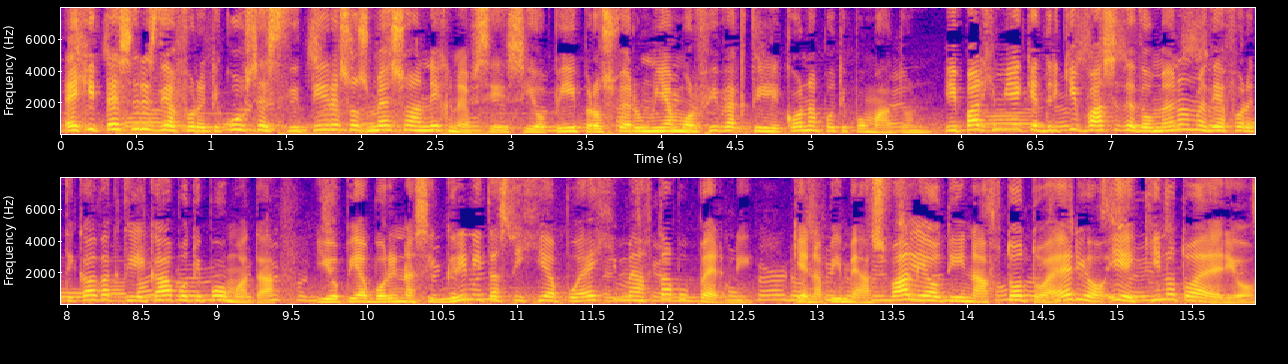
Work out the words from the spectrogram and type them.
Έχει τέσσερις διαφορετικούς αισθητήρες ως μέσο ανείχνευσης, οι οποίοι προσφέρουν μια μορφή δακτυλικών αποτυπωμάτων. Υπάρχει μια κεντρική βάση δεδομένων με διαφορετικά δακτυλικά αποτυπώματα, η οποία μπορεί να συγκρίνει τα στοιχεία που έχει με αυτά που παίρνει και να πει με ασφάλεια ότι είναι αυτό το αέριο ή εκείνο το αέριο.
